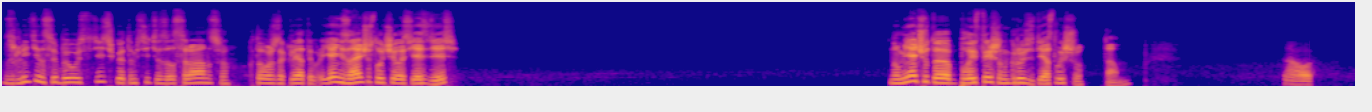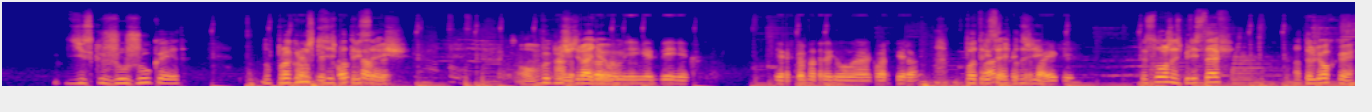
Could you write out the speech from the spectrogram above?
Взгляните на свою боевую статистику и отомстите засранцу. Кто уж заклятый? Я не знаю, что случилось, я здесь. Но у меня что-то PlayStation грузит, я слышу. Там А, вот. диск жужжукает. Ну, прогрузки Так, здесь потрясающие. О, А, выключить ну, радио. У меня нет денег. Я все потратил на квартиру. Потрясающе, подожди. Ты сложность переставь, а то легкая.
